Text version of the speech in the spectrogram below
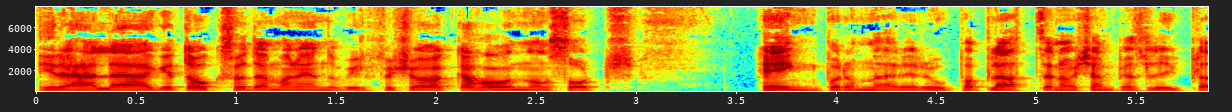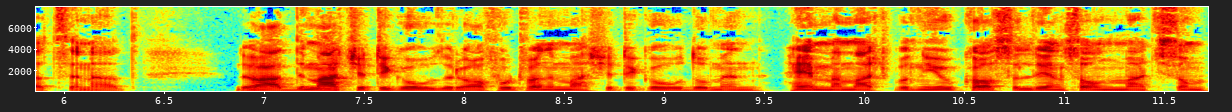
I det här läget också där man ändå vill försöka ha någon sorts häng på de där Europaplatserna och Champions League-platserna. Att du hade matcher till godo, du har fortfarande matcher till godo, men hemmamatch mot Newcastle, det är en sån match som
